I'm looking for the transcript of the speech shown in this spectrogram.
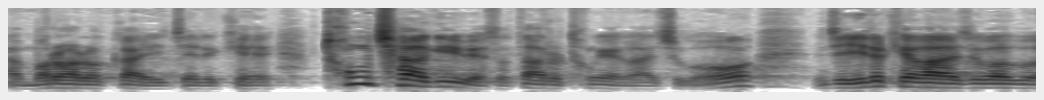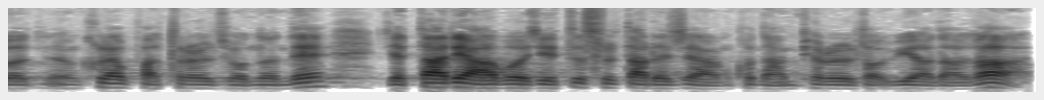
아, 뭐라 그럴까 이제 이렇게 통치하기 위해서 딸을 통해 가지고 이제 이렇게 가지고 뭐 클레오파트라를 줬는데 이제 딸이 아버지의 뜻을 따르지 않고 남편을 더 위하다가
